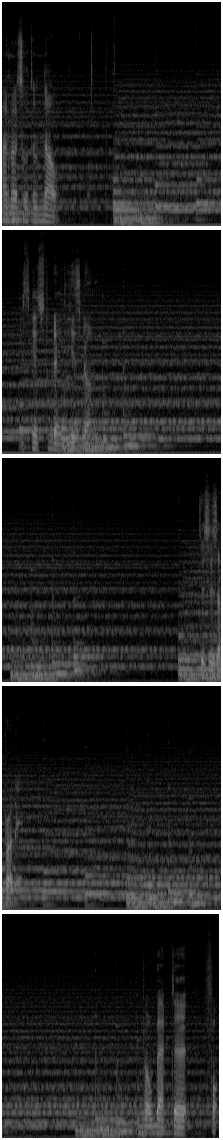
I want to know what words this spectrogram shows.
I'm uncertain now. It's, it's too late, he is gone. This is a problem. Call back to Fort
